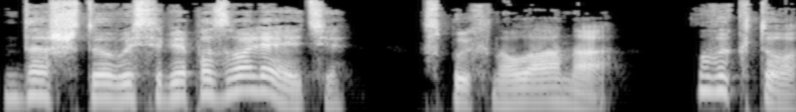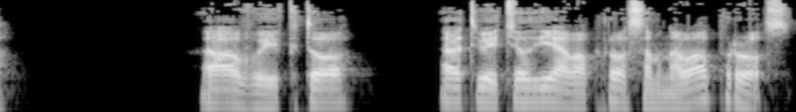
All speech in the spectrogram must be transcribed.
«Да что вы себе позволяете?» – вспыхнула она. «Вы кто?» «А вы кто?» – ответил я вопросом на вопрос.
